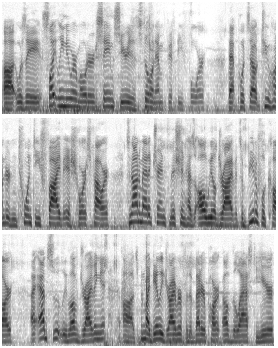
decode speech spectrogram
Uh, it was a slightly newer motor, same series, it's still an M54 that puts out 225-ish horsepower. It's an automatic transmission, has all-wheel drive. It's a beautiful car. I absolutely love driving it. Uh, it's been my daily driver for the better part of the last year.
